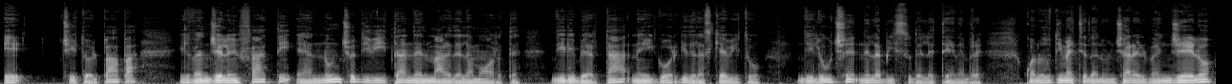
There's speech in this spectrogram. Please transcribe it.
E Cito il Papa, il Vangelo infatti è annuncio di vita nel mare della morte, di libertà nei gorghi della schiavitù, di luce nell'abisso delle tenebre. Quando tu ti metti ad annunciare il Vangelo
